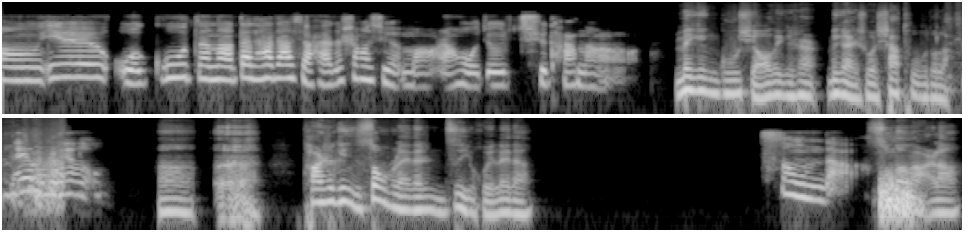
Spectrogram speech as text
嗯，因为我姑在那带她家小孩子上学嘛，然后我就去她那儿了。没跟你姑学这个事儿，没敢说，吓秃秃了。没有没有。啊，他是给你送出来的，是你自己回来的？送的，送到哪儿了？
